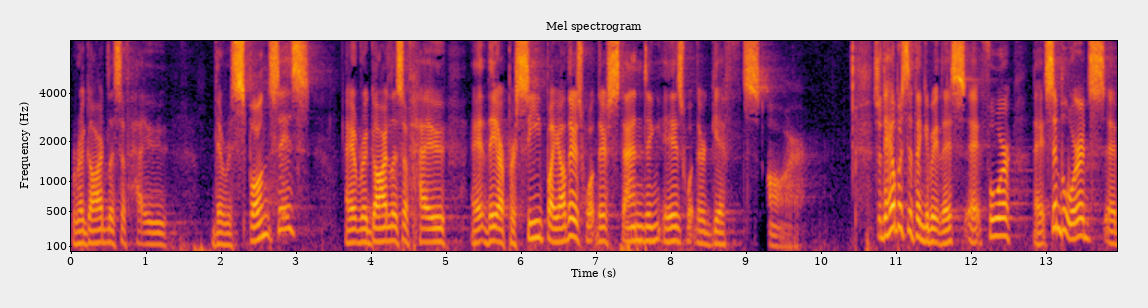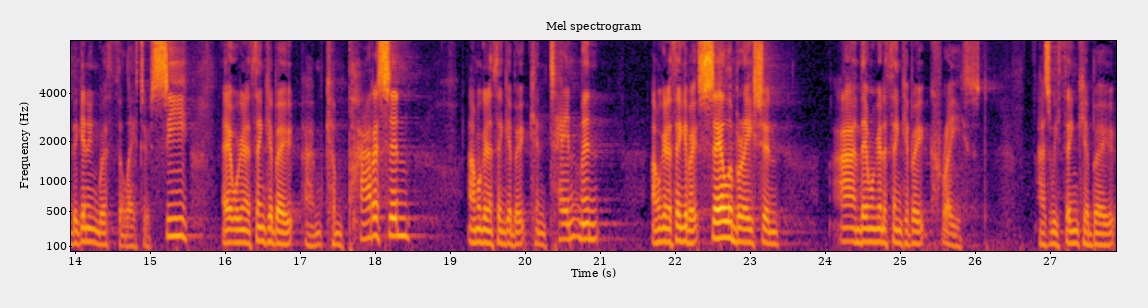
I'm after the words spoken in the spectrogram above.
regardless of how their response is, uh, regardless of how uh, they are perceived by others, what their standing is, what their gifts are. So, to help us to think about this, uh, four uh, simple words uh, beginning with the letter C. Uh, we're going to think about um, comparison, and we're going to think about contentment, and we're going to think about celebration, and then we're going to think about Christ as we think about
